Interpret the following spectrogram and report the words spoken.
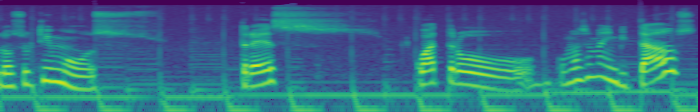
Los últimos tres, cuatro, ¿cómo se llama? Invitados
